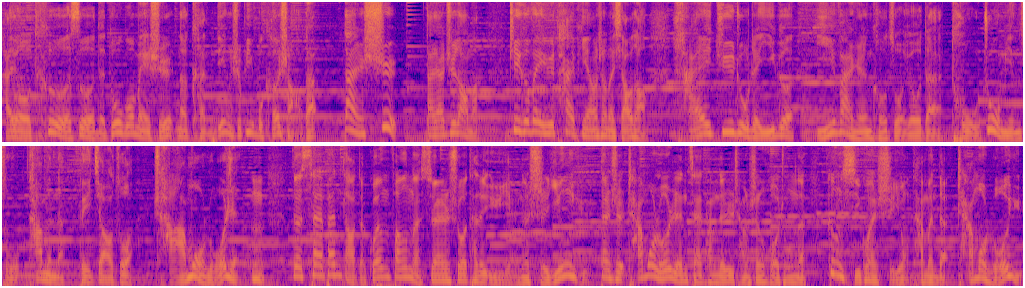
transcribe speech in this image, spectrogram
还有特色的多国美食，那肯定是必不可少的。但是大家知道吗？这个位于太平洋上的小岛还居住着一个一万人口左右的土著民族，他们呢被叫做查莫罗人。嗯，那塞班岛的官方呢，虽然说它的语言呢是英语，但是查莫罗人在他们的日常生活中呢，更习惯使用他们的查莫罗语。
